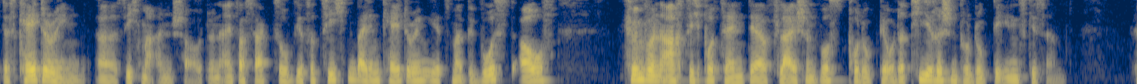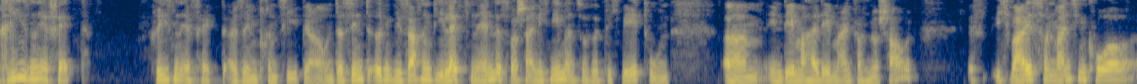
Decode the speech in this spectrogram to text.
das Catering äh, sich mal anschaut und einfach sagt, so, wir verzichten bei dem Catering jetzt mal bewusst auf 85 Prozent der Fleisch- und Wurstprodukte oder tierischen Produkte insgesamt. Rieseneffekt. Rieseneffekt, also im Prinzip, ja. Und das sind irgendwie Sachen, die letzten Endes wahrscheinlich niemand so wirklich wehtun, ähm, indem man halt eben einfach nur schaut, es, ich weiß von manchen Chor,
